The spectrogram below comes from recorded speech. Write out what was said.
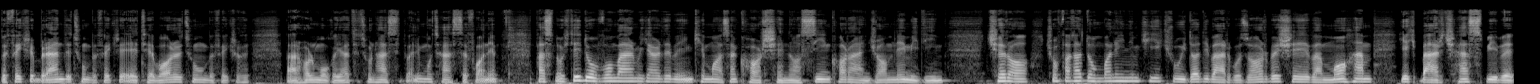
به فکر برندتون به فکر اعتبارتون به فکر به حال موقعیتتون هستید. ولی متاسفانه پس نکته دوم برمیگرده به اینکه ما اصلا کارشناسی این کار رو انجام نمیدیم. چرا؟ چون فقط دنبال اینیم که یک رویدادی برگزار بشه و ما هم یک برچسبی به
